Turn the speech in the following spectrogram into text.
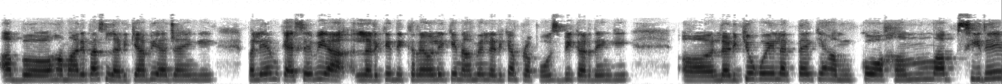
अब हमारे पास लड़कियाँ भी आ जाएँगी। भले हम कैसे भी लड़के दिख रहे हो लेकिन हमें लड़कियाँ प्रपोज भी कर देंगी। लड़कियों को ये लगता है कि हमको हम अब सीधे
